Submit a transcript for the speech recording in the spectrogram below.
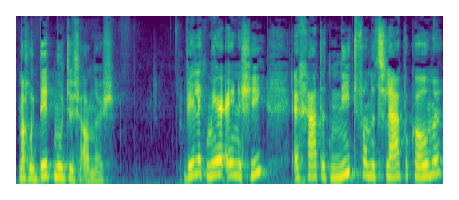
maar goed, dit moet dus anders. Wil ik meer energie en gaat het niet van het slapen komen,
